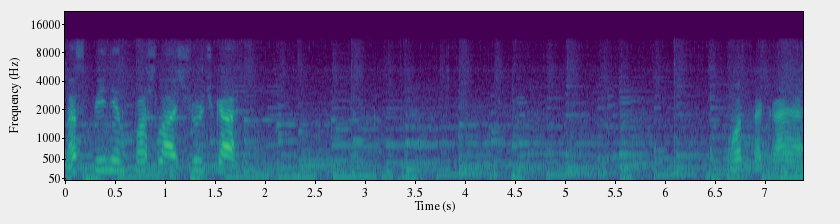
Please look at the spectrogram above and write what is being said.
На спиннинг пошла щучка. Вот такая.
